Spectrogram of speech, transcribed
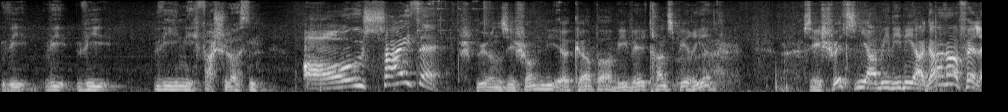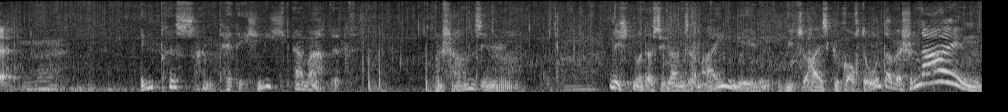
Wie, wie, wie, wie nicht verschlossen? Oh, Scheiße! Spüren Sie schon, wie Ihr Körper wie wild transpiriert? Sie schwitzen ja wie die Niagara-Fälle. Interessant hätte ich nicht erwartet. Und schauen Sie nur. Nicht nur, dass Sie langsam eingehen, wie zu heiß gekochte Unterwäsche, nein!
